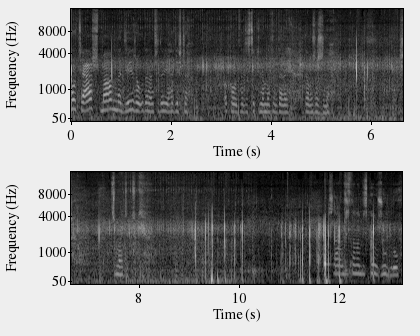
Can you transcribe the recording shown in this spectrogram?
Chociaż mam nadzieję, że uda nam się dojechać jeszcze około 20 km dalej do Mrzeżyna. Także Trzymajcie kciuki. Myślałam, że stanowisko żubrów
